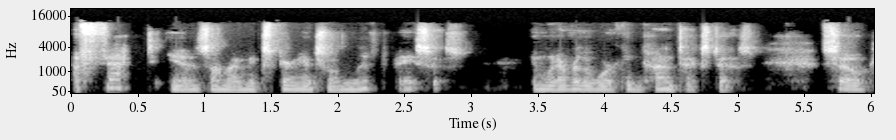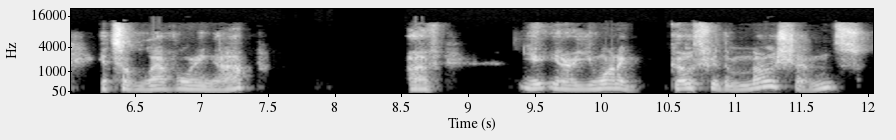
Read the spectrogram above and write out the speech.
effect is on an experiential and lived basis in whatever the working context is. So it's a leveling up of, you, you know, you want to go through the motions,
